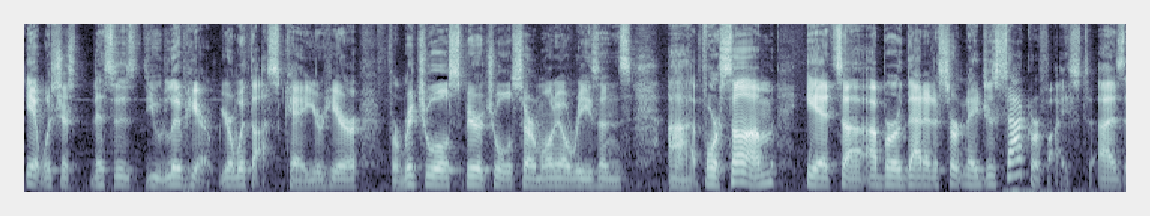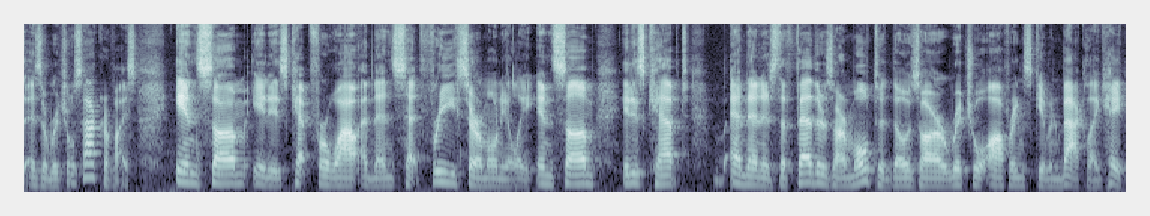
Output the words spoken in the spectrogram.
it was just this is you live here, you're with us, okay? You're here for ritual, spiritual, ceremonial reasons. Uh, for some, it's a, a, bird that at a certain age is sacrificed as, as a ritual sacrifice. In some, it is kept for a while and then set free ceremonially. In some, it is kept and then as the feathers are molted, those are ritual offerings given back. Like, hey,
